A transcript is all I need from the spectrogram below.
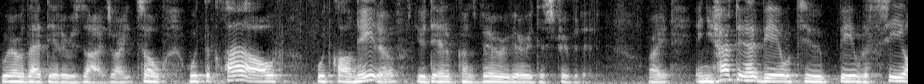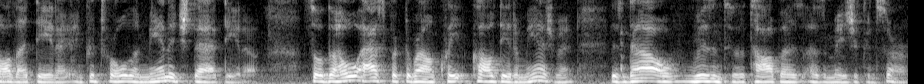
wherever that data resides, right? So with the cloud, with cloud native, your data becomes very, very distributed. Right? And you have to be able to be able to see all that data and control and manage that data. So the whole aspect around cl- cloud data management is now risen to the top as, as a major concern.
